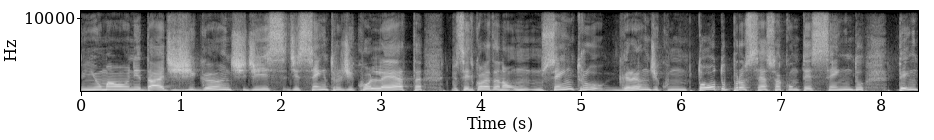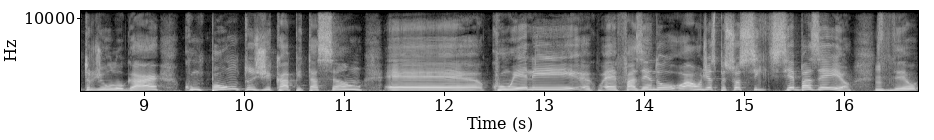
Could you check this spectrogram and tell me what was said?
em uma unidade gigante de, de centro de coleta. Centro de coleta não, um, um centro grande com todo o processo acontecendo dentro de um lugar, com pontos de captação, é, com ele é, fazendo aonde as pessoas se, se baseiam, entendeu?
